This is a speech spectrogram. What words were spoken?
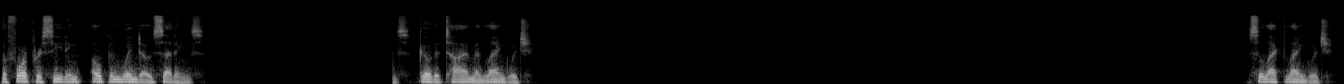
Before proceeding, open Windows settings. Go to Time and Language. Select language.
